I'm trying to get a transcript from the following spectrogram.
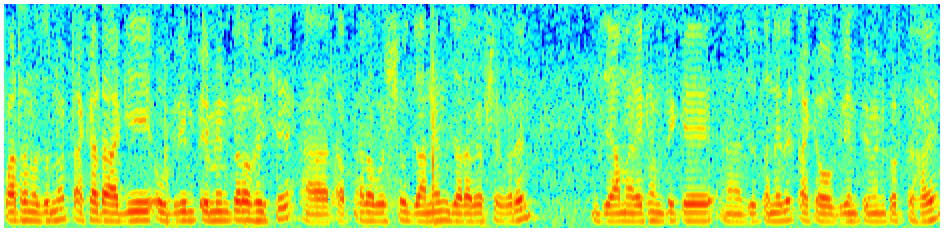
পাঠানোর জন্য। টাকাটা আগে অগ্রিম পেমেন্ট করা হয়েছে। আর আপনারা অবশ্য জানেন, যারা ব্যবসা করেন, যে আমার এখান থেকে জুতা নিলে টাকা অগ্রিম পেমেন্ট করতে হয়।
